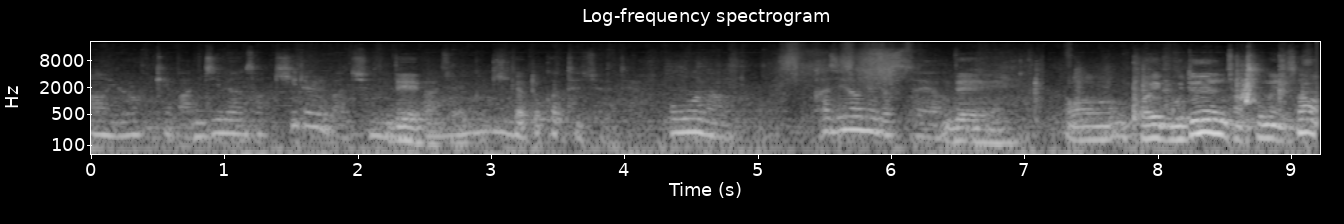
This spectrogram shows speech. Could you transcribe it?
아 이렇게 만지면서 키를 맞추는. 네 거구나. 맞아요. 그 키가 똑같아져야 돼요. 어머나 가지런해졌어요. 네. 어, 거의 모든 작품에서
